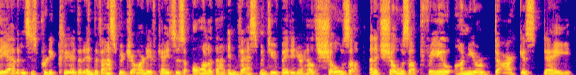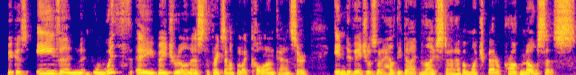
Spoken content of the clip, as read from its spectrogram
the evidence is pretty clear that in the vast majority of cases, all of that investment you've made in your health shows up and it shows up for you on your darkest day. Because even with a major illness, for example, like colon cancer, individuals with a healthy diet and lifestyle have a much better prognosis.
